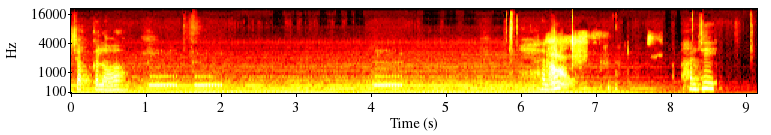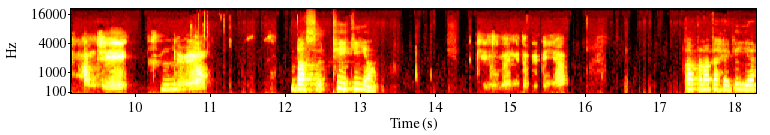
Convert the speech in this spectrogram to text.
ਚੱਕ ਲਾ। ਹੈਲੋ ਹੈਲੋ ਹਾਂਜੀ। ਹਾਂਜੀ। ਹਮ, ਕਿਵੇਂ ਹੋ? ਬਸ ਠੀਕ ਹੀ ਆ। ਕੀ ਹੋ ਗਿਆ? ਇੰਨੀ ਤੱਬੀ ਪਈਆਂ ਆਪਣਾ ਤਾਂ ਹੈਗਾ ਹੀ ਆ।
